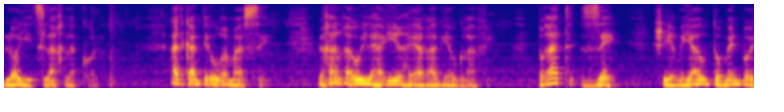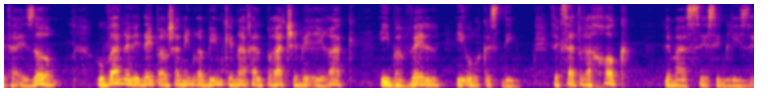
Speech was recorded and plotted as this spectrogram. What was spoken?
לא יצלח לכל. עד כאן תיאור המעשה, וכאן ראוי להעיר הערה גיאוגרפית. פרט זה, שירמיהו טומן בו את האזור, הובן על ידי פרשנים רבים כנחל פרת שבעיראק היא בבל, היא אור כסדים. זה קצת רחוק למעשה סמלי זה.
